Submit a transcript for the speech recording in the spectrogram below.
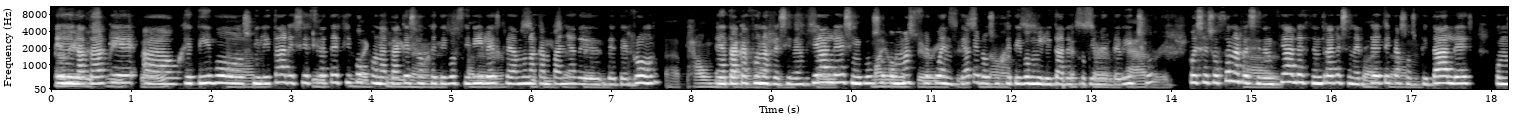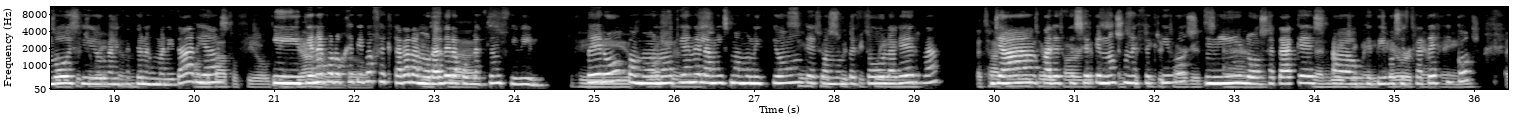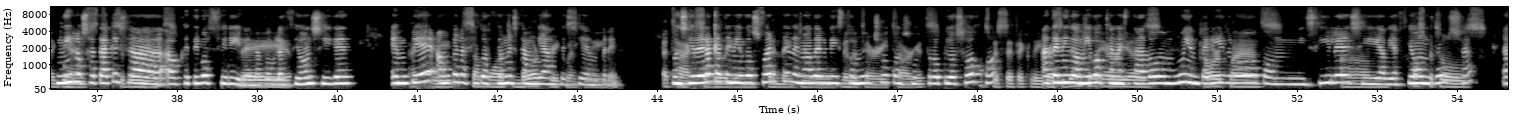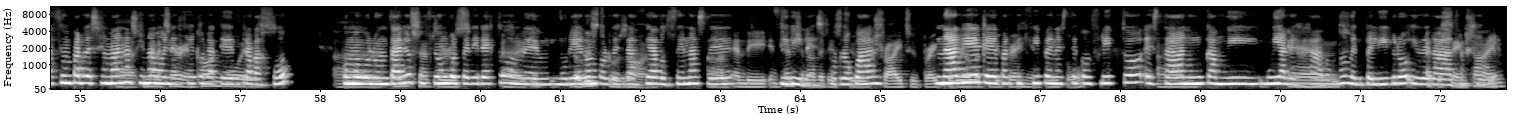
el ataque a objetivos militares y estratégicos con ataques a objetivos civiles, creando una campaña de, terror, uh, ataque a zonas residenciales, incluso con más frecuencia que los objetivos militares propiamente dichos. Pues eso, zonas uh, residenciales, centrales energéticas, um, hospitales, convoys y organizaciones humanitarias, y tiene por objetivo afectar a la moral de la población civil. Pero como no tiene la misma munición que cuando empezó la guerra, ya parece ser que no son efectivos ni los ataques a objetivos estratégicos ni los ataques a, objetivos civiles. La población sigue en pie, aunque la situación es cambiante siempre. Considera que ha tenido suerte de no haber visto mucho con sus propios ojos. Ha tenido amigos que han estado muy en peligro con misiles y um, aviación rusa. Hace un par de semanas, uh, una ONG con la que trabajó como ah, voluntario sufrió un golpe directo uh, donde murieron, por desgracia, docenas de um, civiles, por lo cual nadie que participe en este conflicto está um, nunca muy, muy alejado ¿no? del peligro y de la tragedia.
